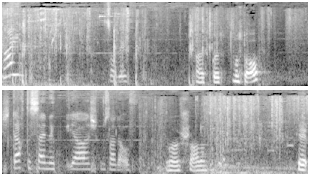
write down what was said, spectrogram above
Nein! Sorry. Alles gut. Musst du auf? Ich dachte, es sei eine. Ja, ich muss leider auf. Ja, schade. Okay,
